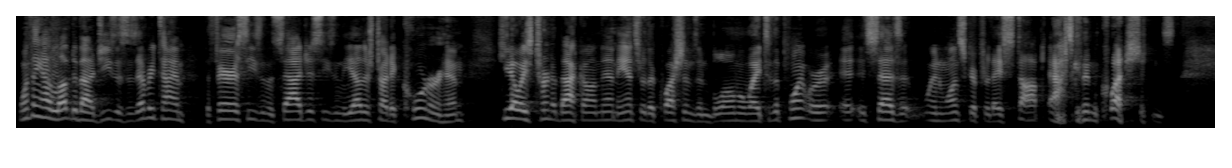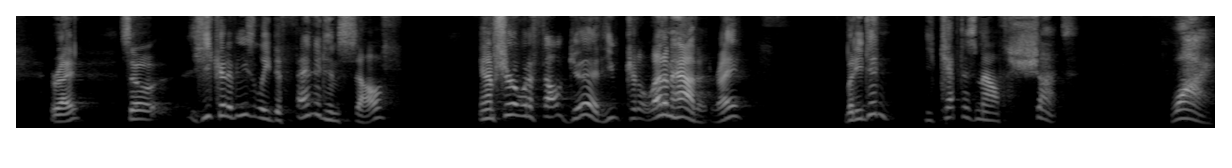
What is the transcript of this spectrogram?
One thing I loved about Jesus is every time the Pharisees and the Sadducees and the others tried to corner him, he'd always turn it back on them, answer the questions, and blow them away to the point where it says that in one scripture they stopped asking him questions, right? So he could have easily defended himself, and I'm sure it would have felt good. He could have let him have it, right? But he didn't. He kept his mouth shut. Why?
